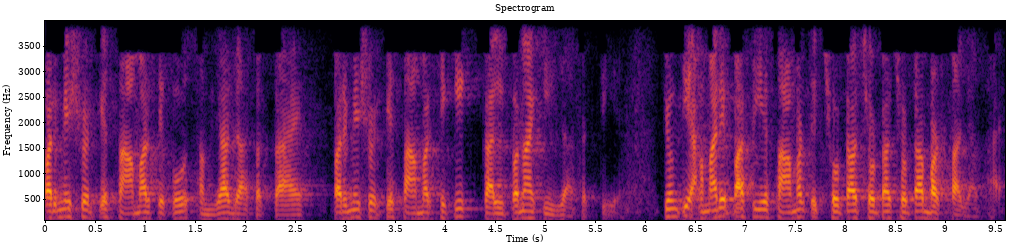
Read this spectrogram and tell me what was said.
परमेश्वर के सामर्थ्य को समझा जा सकता है, परमेश्वर के सामर्थ्य की कल्पना की जा सकती है। क्योंकि हमारे पास ये सामर्थ्य छोटा छोटा छोटा बढ़ता जाता है।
